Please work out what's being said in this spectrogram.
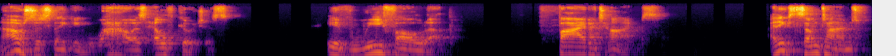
And I was just thinking, wow, as health coaches, if we followed up five times. I think sometimes,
